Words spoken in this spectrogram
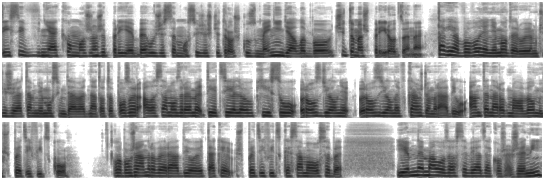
ty si v nejakom možno, že priebehu, že sa musíš ešte trošku zmeniť, alebo či to máš prirodzené? Tak ja vo voľne nemoderujem, čiže ja tam nemusím dávať na toto pozor, ale samozrejme tie cieľovky sú rozdielne, rozdielne v každom rádiu. Antena Rock mala veľmi špecifickú lebo žánrové rádio je také špecifické samo o sebe. Jemné malo zase viac akože ženy,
